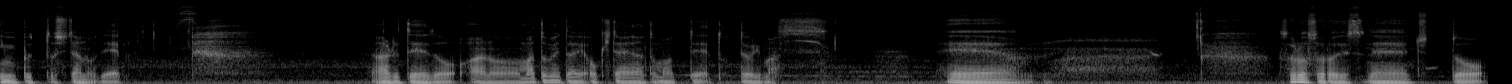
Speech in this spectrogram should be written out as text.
インプットしたので、ある程度、あのまとめたい、おきたいなと思って撮っております。えー、そろそろですね、ちょっと、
